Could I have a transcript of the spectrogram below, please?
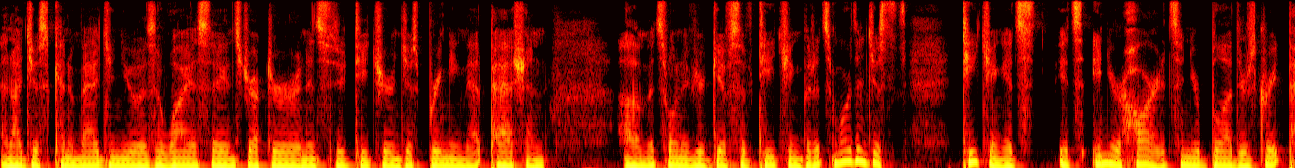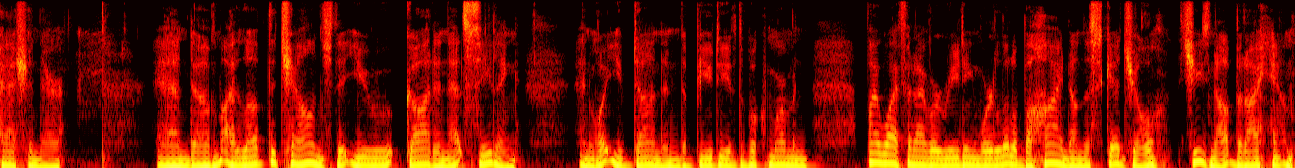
and I just can imagine you as a YSA instructor, an institute teacher, and just bringing that passion. Um, it's one of your gifts of teaching, but it's more than just teaching. It's it's in your heart. It's in your blood. There's great passion there, and um, I love the challenge that you got in that sealing, and what you've done, and the beauty of the Book of Mormon. My wife and I were reading. We're a little behind on the schedule. She's not, but I am.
